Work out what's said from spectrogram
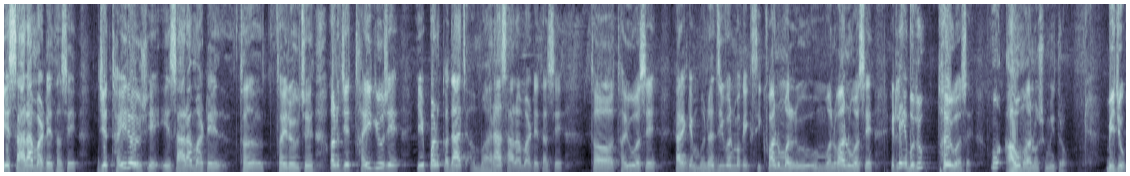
એ સારા માટે થશે. જે થઈ રહ્યું છે, એ સારા માટે થઈ રહ્યું છે. અને જે થઈ ગયું છે, એ પણ કદાચ મારા સારા માટે થશે થયું હશે. કારણ કે મને જીવનમાં કંઈક શીખવાનું મળવું મળવાનું હશે, એટલે એ બધું થયું હશે. હું આવું માનું છું મિત્રો. બીજું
